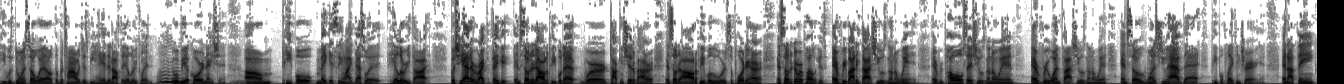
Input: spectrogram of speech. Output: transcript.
he was doing so well the baton would just be handed off to hillary clinton. Mm-hmm. it would be a coronation. Mm-hmm. um, people make it seem like that's what hillary thought but she had every right to think it. And so did all the people that were talking shit about her and so did all the people who were supporting her and so did the republicans. Everybody thought she was gonna win. Every poll said she was gonna win. Everyone thought she was gonna win. And so once you have that people play contrarian. And i think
